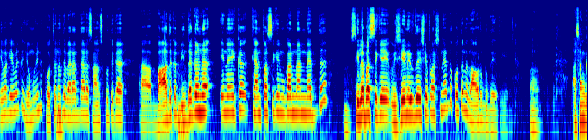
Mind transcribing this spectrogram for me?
ඒවගේවලට යොමුවෙන කොතනද වැරද්දාර සංස්කෘතික බාධක බිඳගන එන එක කැම්පස් එකෙන් උගන්නන්න නැද්ද? සිලබස්සගේ විශය නිර්දේශ ප්‍රශ්න ඇද කොතන දවරුබුදේ තියෙන අසංග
